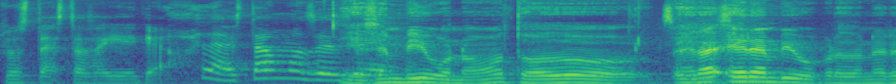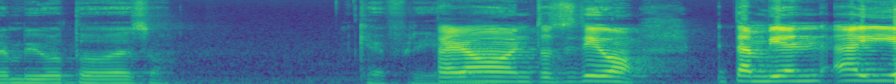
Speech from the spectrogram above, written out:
Pues estás ahí de que, hola, estamos desde... Y es en vivo, ¿no? Todo... Sí, era, sí. era en vivo, perdón, era en vivo todo eso. Qué frío. Pero entonces digo, también ahí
